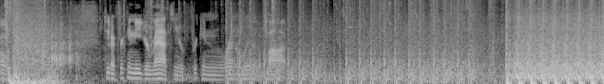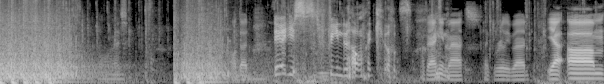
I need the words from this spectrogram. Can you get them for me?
Oh. Dude, I freaking need your mats and you're freaking running away like a bot. All dead. Dude, you fiended all my kills. Okay, I need mats, like really bad. Yeah, um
